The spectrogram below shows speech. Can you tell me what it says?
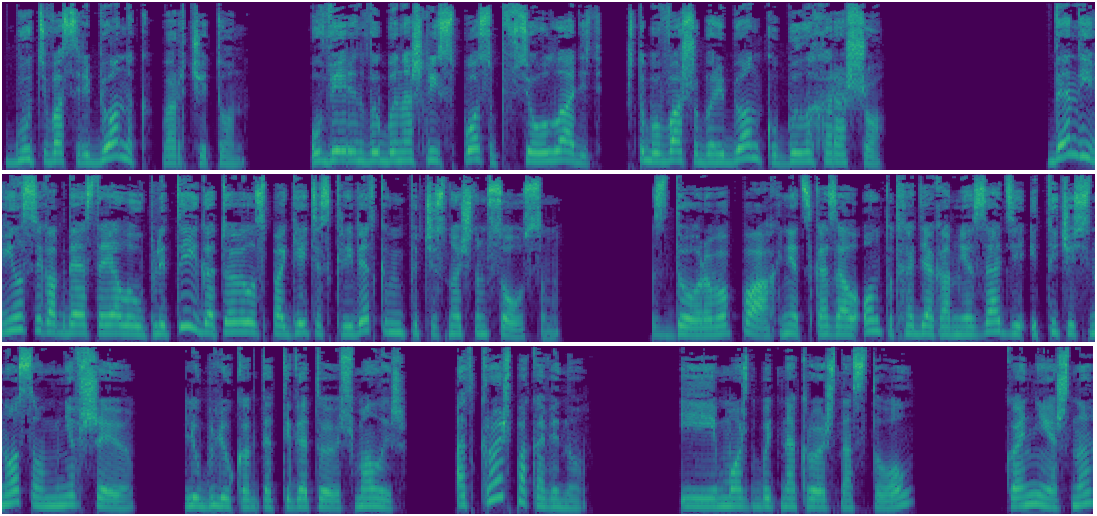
Будь у вас ребенок, ворчит он, уверен, вы бы нашли способ все уладить, чтобы вашему ребенку было хорошо. Дэн явился, когда я стояла у плиты и готовила спагетти с креветками под чесночным соусом. «Здорово пахнет», — сказал он, подходя ко мне сзади и тычась носом мне в шею. «Люблю, когда ты готовишь, малыш. Откроешь пока вино? И, может быть, накроешь на стол?» «Конечно».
